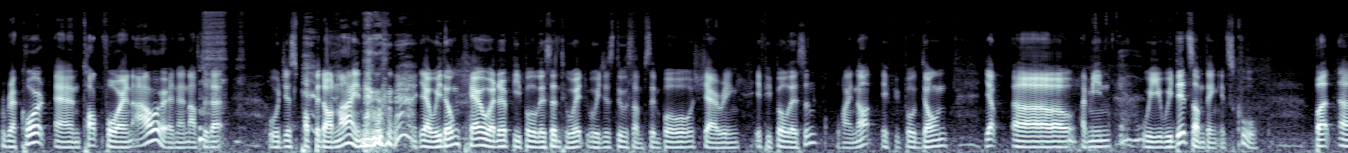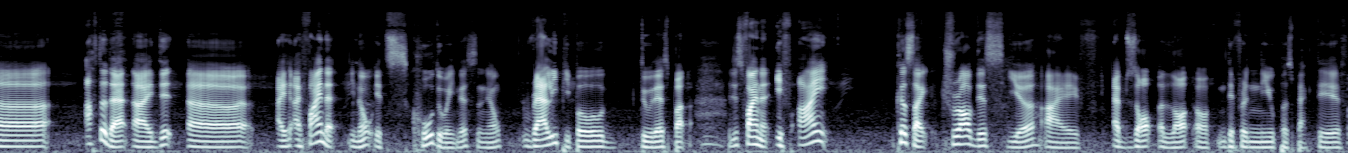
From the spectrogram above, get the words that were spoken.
record and talk for an hour, and then after that. We'll just pop it online. yeah, we don't care whether people listen to it. We just do some simple sharing. If people listen, why not? If people don't, yep. Uh, I mean, we, we did something. It's cool. But uh, after that, I did. Uh, I, I find that you know it's cool doing this. You know, rarely people do this, but I just find that if I, because like throughout this year, I've absorbed a lot of different new perspective,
